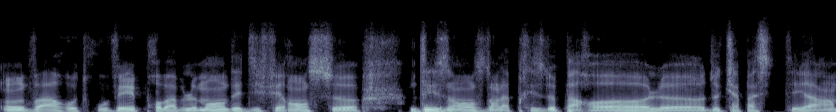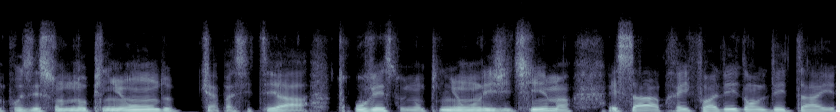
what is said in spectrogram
on va retrouver probablement des différences euh, d'aisance dans la prise de parole, euh, de capacité à imposer son opinion, de capacité à trouver son opinion légitime. Et ça, après, il faut aller dans le détail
